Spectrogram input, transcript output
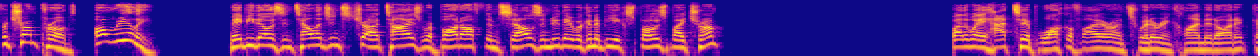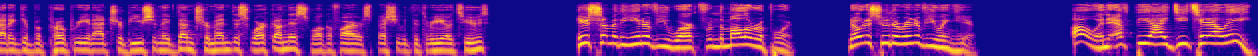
for Trump probes. Oh, really? Maybe those intelligence uh, ties were bought off themselves and knew they were going to be exposed by Trump? By the way, hat tip Walkafyre on Twitter and Climate Audit. Got to give appropriate attribution. They've done tremendous work on this, Walkafyre, especially with the 302s. Here's some of the interview work from the Mueller report. Notice who they're interviewing here. Oh, an FBI detailee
